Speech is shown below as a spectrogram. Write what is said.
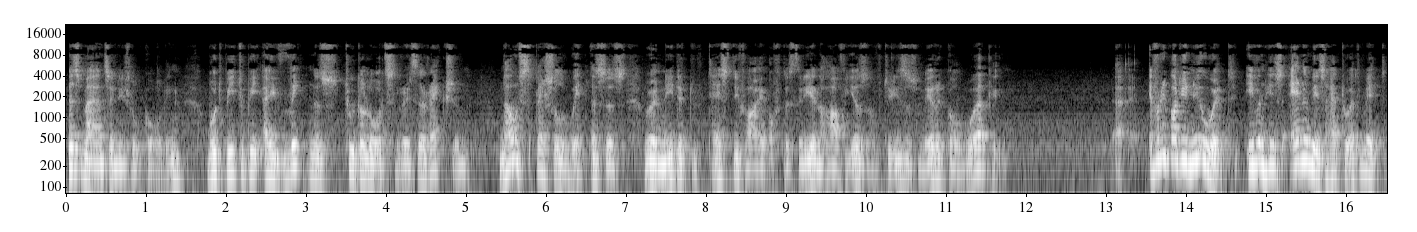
This man's initial calling would be to be a witness to the Lord's resurrection. No special witnesses were needed to testify of the three and a half years of Jesus' miracle working. Uh, everybody knew it. Even his enemies had to admit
